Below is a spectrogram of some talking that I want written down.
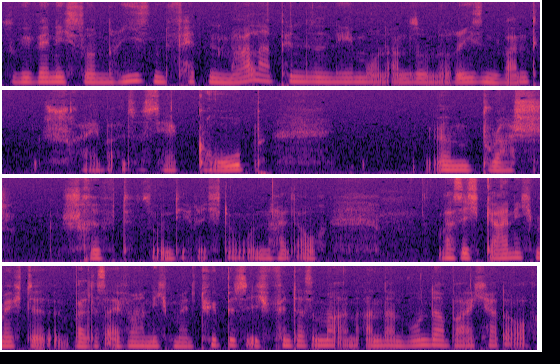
so wie wenn ich so einen riesen fetten Malerpinsel nehme und an so eine riesen Wand schreibe, also sehr grob ähm, Brush Schrift, so in die Richtung. Und halt auch, was ich gar nicht möchte, weil das einfach nicht mein Typ ist. Ich finde das immer an anderen wunderbar. Ich hatte auch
